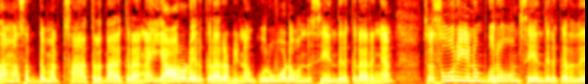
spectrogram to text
சம சப்தம ஸ்தானத்தில் தான் இருக்கிறாங்க. யாரோட இருக்கிறாரு அப்படின்னா குருவோட வந்து சேர்ந்து இருக்கிறாருங்க ஸோ சூரியனும் குருவும் சேர்ந்து இருக்கிறது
